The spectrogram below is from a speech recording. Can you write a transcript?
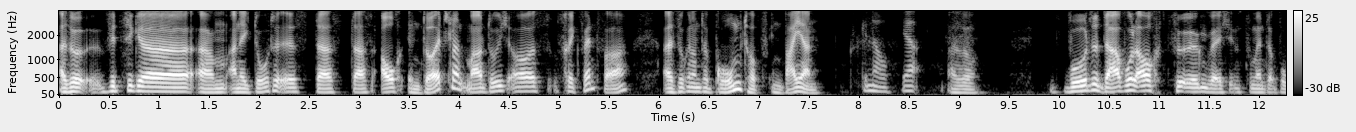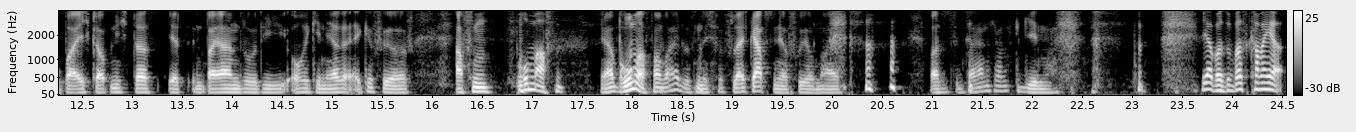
Also witzige ähm, Anekdote ist, dass das auch in Deutschland mal durchaus frequent war, als sogenannter Brummtopf in Bayern. Genau, ja. Also wurde da wohl auch für irgendwelche Instrumente, wobei ich glaube nicht, dass jetzt in Bayern so die originäre Ecke für Affen. Brummaffen. Ja, Brummaffen, man weiß es nicht. Vielleicht gab es ihn ja früher mal. Was es in Bayern nicht alles gegeben hat. Ja, aber sowas kann man ja,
